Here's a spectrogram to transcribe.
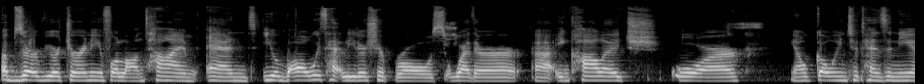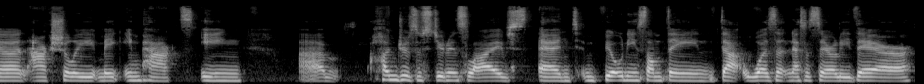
observed your journey for a long time, and you've always had leadership roles, whether uh, in college or you know going to Tanzania and actually make impacts in um, hundreds of students' lives and building something that wasn't necessarily there,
